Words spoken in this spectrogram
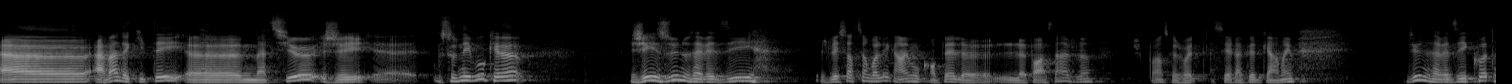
euh, avant de quitter euh, Matthieu, j'ai, euh, vous souvenez-vous que Jésus nous avait dit, je l'ai sorti, on va lire quand même au complet le, passage, là. je pense que je vais être assez rapide quand même. Dieu nous avait dit, écoute,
